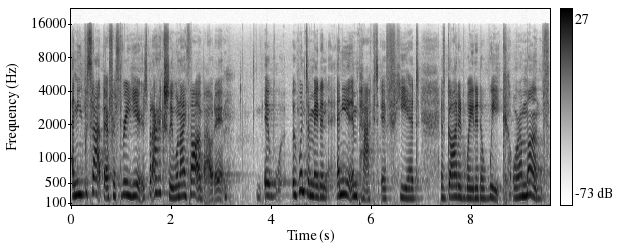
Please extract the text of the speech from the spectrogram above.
And he sat there for three years. But actually, when I thought about it, it, it wouldn't have made an, any impact if he had if god had waited a week or a month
